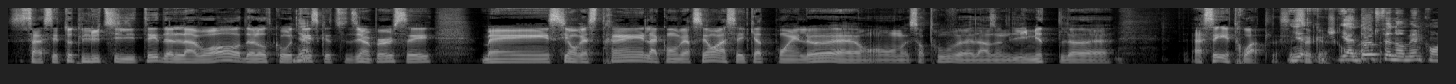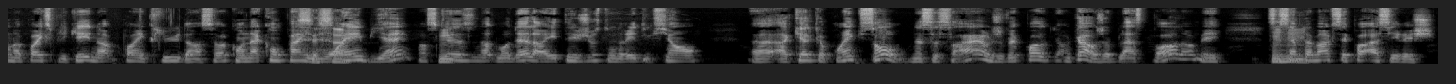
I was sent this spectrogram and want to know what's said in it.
ça c'est toute l'utilité de l'avoir. De l'autre côté, ce que tu dis un peu, c'est ben, si on restreint la conversion à ces quatre points-là, euh, on se retrouve euh, dans une limite là, euh, assez étroite. là. C'est Il y a, ça que je il y a comprends. d'autres phénomènes qu'on n'a pas expliqués, n'a pas inclus dans ça, qu'on accompagne ça. Hmm. moins bien parce que notre modèle a été juste une réduction euh, à quelques points qui sont nécessaires. Je vais pas encore, je blaste pas là, mais c'est Mhm. simplement que c'est pas assez riche.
